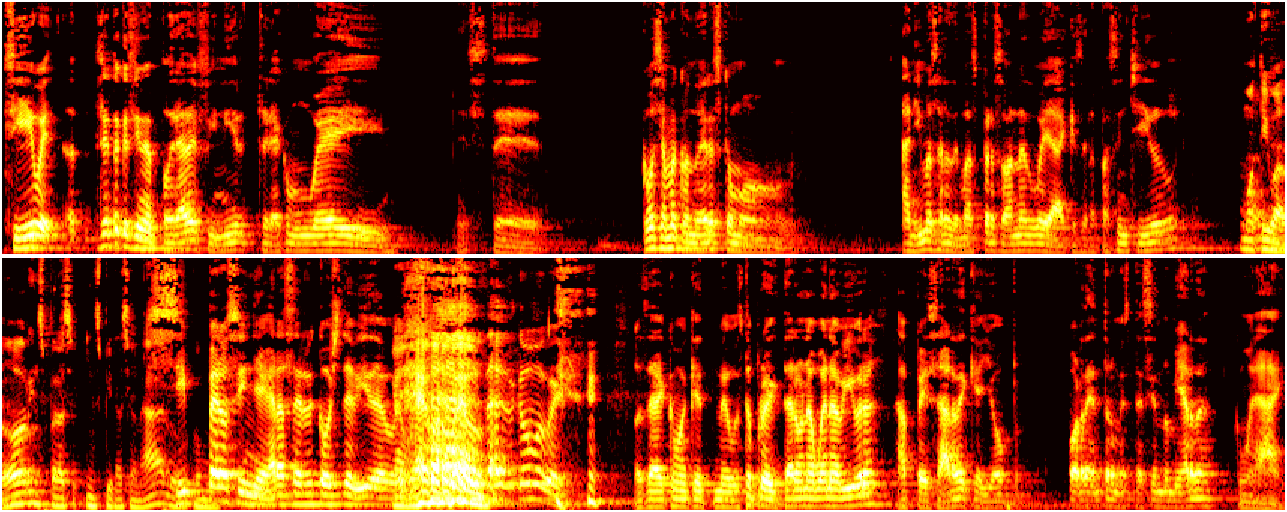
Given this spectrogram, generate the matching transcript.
Sí, güey. Siento que si me podría definir, sería como un güey. Este. ¿Cómo se llama cuando eres como. Animas a las demás personas, güey, a que se la pasen chido, güey? Motivador, inspiraci- inspiracional. Sí, como- pero sin llegar a ser coach de vida, güey. ¿Sabes cómo, güey? O sea, como que me gusta proyectar una buena vibra, a pesar de que yo por dentro me esté haciendo mierda. Como de, ay,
